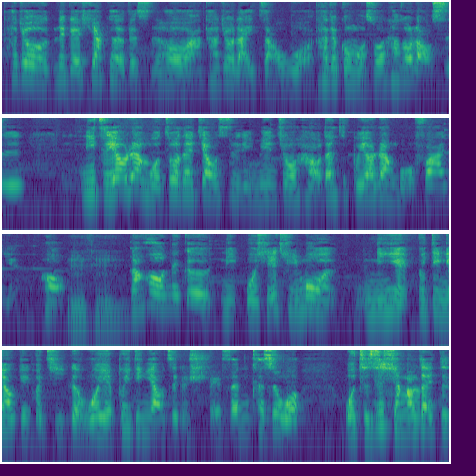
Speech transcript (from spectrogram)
他就那个下课的时候啊，他就来找我，他就跟我说：“他说老师。”你只要让我坐在教室里面就好，但是不要让我发言，好。嗯哼。然后那个你，我学期末你也不一定要给我及格，我也不一定要这个学分。可是我，我只是想要在这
